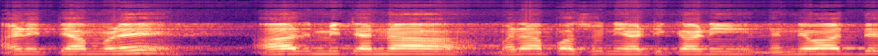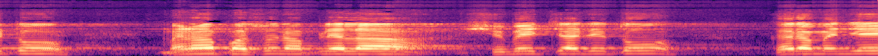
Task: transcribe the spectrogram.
आणि त्यामुळे आज मी त्यांना मनापासून या ठिकाणी धन्यवाद देतो. मनापासून आपल्याला शुभेच्छा देतो. खरं म्हणजे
